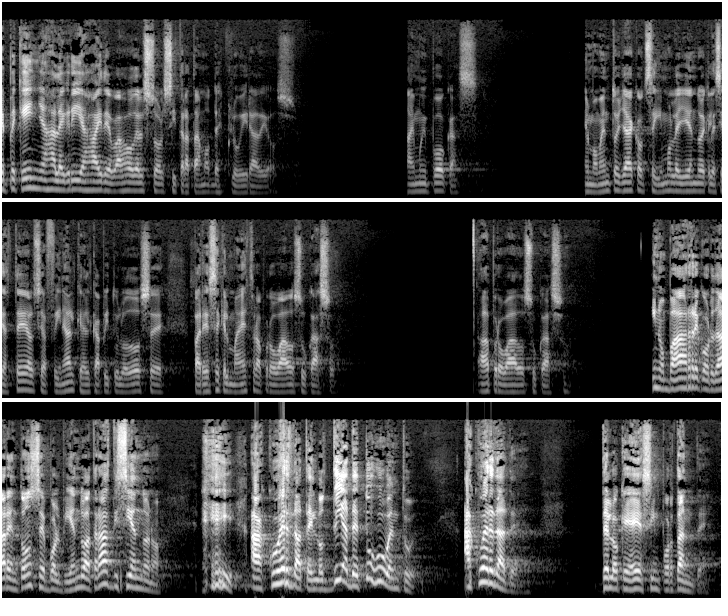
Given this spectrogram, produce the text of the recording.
Qué pequeñas alegrías hay debajo del sol si tratamos de excluir a Dios. Hay muy pocas. En el momento ya que seguimos leyendo Eclesiastés hacia el final, que es el capítulo 12, parece que el maestro ha aprobado su caso. Ha aprobado su caso. Y nos va a recordar entonces, volviendo atrás, diciéndonos, hey, acuérdate en los días de tu juventud, acuérdate de lo que es importante.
